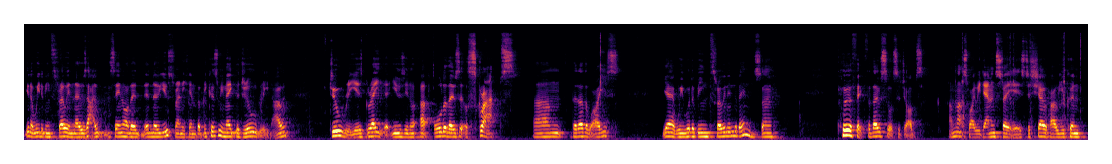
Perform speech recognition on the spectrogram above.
you know, we'd have been throwing those out and saying, "Oh, they're, they're no use for anything." But because we make the jewelry now, jewelry is great at using up all of those little scraps um, that otherwise, yeah, we would have been throwing in the bin. So perfect for those sorts of jobs, and that's why we demonstrate it is to show how you can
